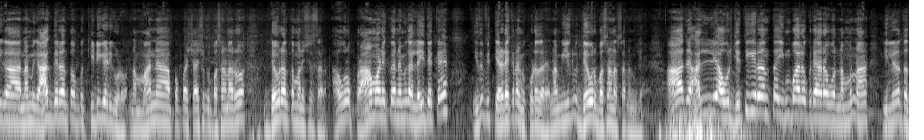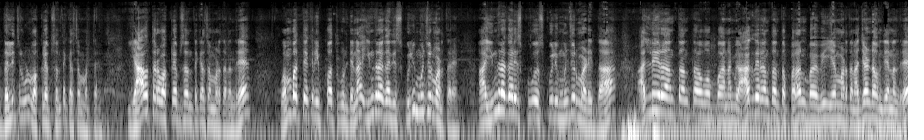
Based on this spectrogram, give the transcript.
ಈಗ ನಮಗೆ ಆಗದಿರೋಂಥ ಒಬ್ಬ ಕಿಡಿಗೇಡಿಗಳು ನಮ್ಮ ಮಾನ್ಯ ಪಾಪ ಶಾಸಕರು ಬಸಣ್ಣರು ದೇವ್ರಂತ ಮನುಷ್ಯ ಸರ್, ಅವರು ಪ್ರಾಮಾಣಿಕ ನಮಗೆ ಅಲ್ಲಿ ಐದು ಎಕರೆ, ಇದು ಬಿತ್ತು ಎರಡು ಎಕರೆ ನಮಗೆ ಕೊಡೋದಾರೆ. ನಮ್ಗೆ ಈಗಲೂ ದೇವ್ರು ಬಸಣ್ಣ ಸರ್ ನಮಗೆ. ಆದರೆ ಅಲ್ಲಿ ಅವ್ರ ಜೊತೆಗಿರೋಂಥ ಹಿಂಬಾಲಕರು ಅವರು ನಮ್ಮನ್ನು ಇಲ್ಲಿರೋಂಥ ದಲಿತರುಗಳು ಒಕ್ಲೆಪ್ಸ್ ಅಂತ ಕೆಲಸ ಮಾಡ್ತಾರೆ. ಯಾವ ಥರ ಒಕ್ಲೆಪ್ಸ್ ಅಂತ ಕೆಲಸ ಮಾಡ್ತಾರೆ ಅಂದರೆ ಒಂಬತ್ತು ಎಕರೆ ಇಪ್ಪತ್ತು ಗುಂಟೆನ ಇಂದಿರಾ ಗಾಂಧಿ ಸ್ಕೂಲಿಗೆ ಮುಂಜೂರು ಮಾಡ್ತಾರೆ. ಆ ಇಂದಿರಾ ಗಾಂಧಿ ಸ್ಕೂ ಸ್ಕೂಲಿಗೆ ಮುಂಜೂರು ಮಾಡಿದ್ದ ಅಲ್ಲಿರೋಂಥ ಒಬ್ಬ ನಮಗೆ ಆಗದಿರೋಂಥ ಫಲಾನುಭವಿ ಏನು ಮಾಡ್ತಾನೆ, ಅಜೆಂಡಾ ಒಂದು ಏನಂದರೆ,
